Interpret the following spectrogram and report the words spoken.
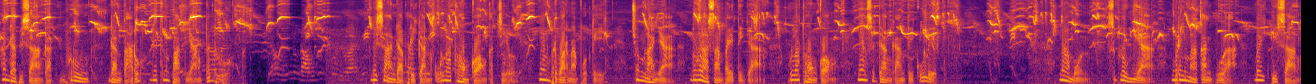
Anda bisa angkat burung dan taruh di tempat yang teduh. Bisa Anda berikan ulat hongkong kecil yang berwarna putih, jumlahnya 2-3 ulat hongkong yang sedang ganti kulit. Namun, sebelumnya beri makan buah, baik pisang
